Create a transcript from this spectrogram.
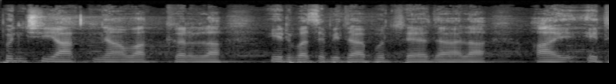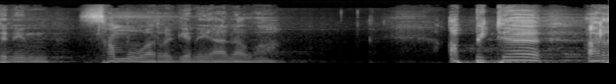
පුංචි යාඥාවක් කරලා ඊට පස්සේ පිතා පුත්‍රයා දාලා ආයි එතනින් සමුවරගෙන යනවා. අපිට අර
